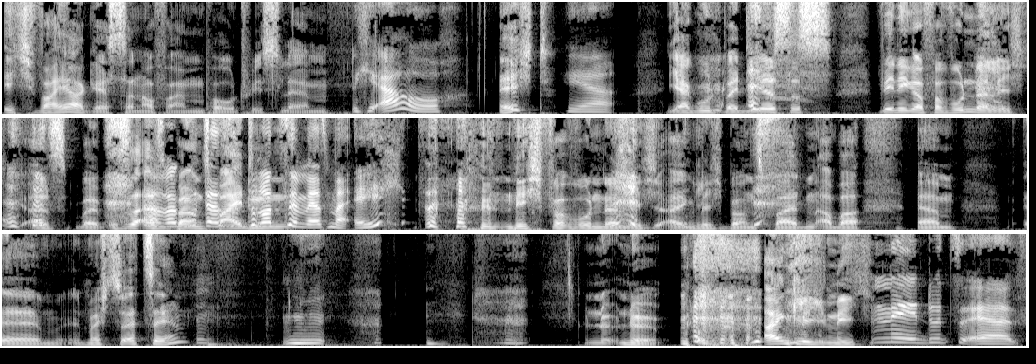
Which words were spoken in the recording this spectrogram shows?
Ich war ja gestern auf einem Poetry Slam. Ich auch. Echt? Ja. Ja gut, bei dir ist es weniger verwunderlich als bei, es ist also Aber bei gut, uns beiden trotzdem erstmal echt? nicht verwunderlich eigentlich bei uns beiden, aber ähm, ähm, möchtest du erzählen? Nö, nö. eigentlich nicht. Nee, du zuerst.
